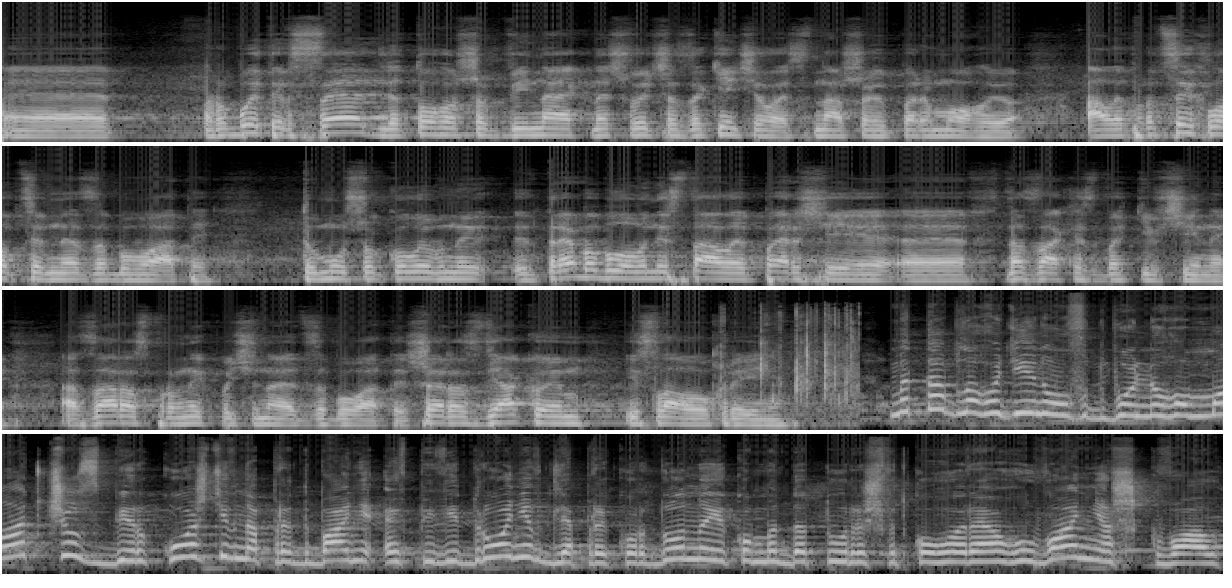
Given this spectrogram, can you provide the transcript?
е, робити все для того, щоб війна якнайшвидше закінчилась нашою перемогою. Але про цих хлопців не забувати. Тому що коли вони треба було, вони стали перші е, на захист батьківщини, а зараз про них починають забувати. Ще раз дякуємо і слава Україні! Мета благодійного футбольного матчу збір коштів на придбання FPV-дронів для прикордонної комендатури швидкого реагування Шквал.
